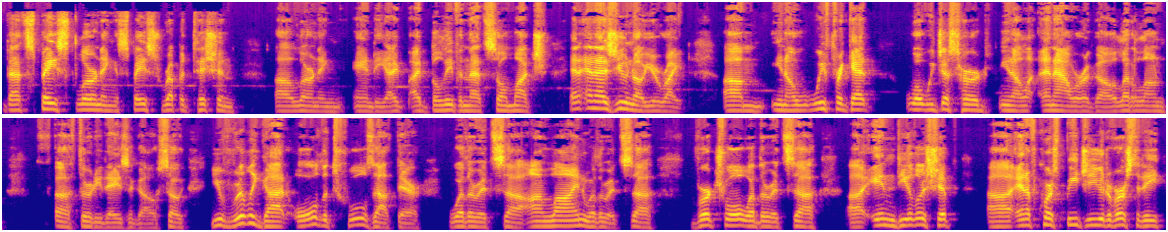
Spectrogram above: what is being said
That spaced learning, spaced repetition uh, learning, Andy, I, I believe in that so much. And, and as you know, you're right. Um, you know, we forget what we just heard, you know, an hour ago, let alone uh, 30 days ago. So you've really got all the tools out there, whether it's uh, online, whether it's uh, virtual, whether it's uh, uh, in dealership, uh, and of course BG University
